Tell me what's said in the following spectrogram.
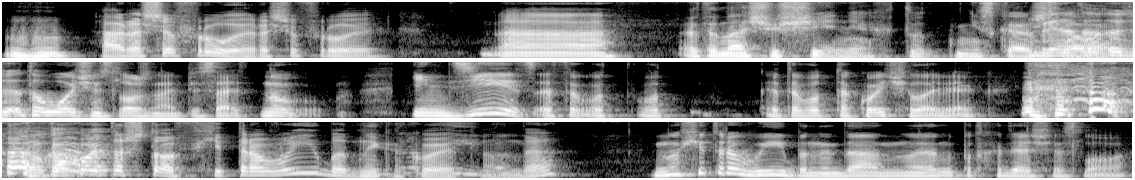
А расшифруй, расшифруй. А... Это на ощущениях, тут не скажешь Блин, это, это, это очень сложно описать. Ну, индиец это вот, вот это вот такой человек. Ну, какой-то что, хитровыебанный какой-то, да? Ну, хитровыебанный, да, наверное, подходящее слово.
